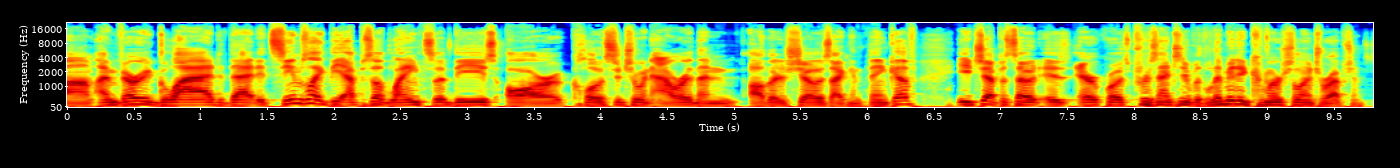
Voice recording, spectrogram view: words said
Um, I'm very glad that it seems like the episode lengths of these are closer to an hour than other shows I can think of. Each episode is air quotes presented with limited commercial interruptions,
